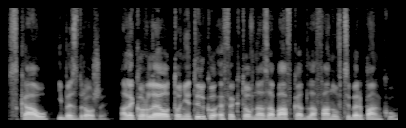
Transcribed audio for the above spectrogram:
skał i bezdroży. Ale Corleo to nie tylko efektowna zabawka dla fanów cyberpunku.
